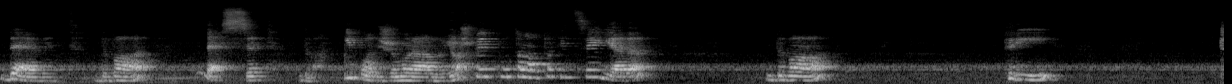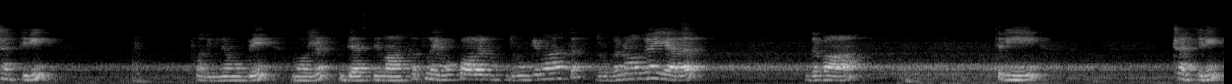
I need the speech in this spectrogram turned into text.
9, 2. 10, 2. I podižemo ravno još 5 puta lopatice. 1, 2, 3, 4, podignemo pet, može, desni lakat, levo koleno, drugi lakat, druga noga, jedan, dva, tri, četiri,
